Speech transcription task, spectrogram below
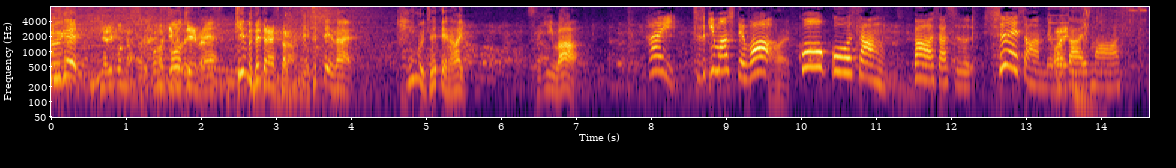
すげえやり込んでますこのキムチーム、そうですキム出てないですから。出てない。キム出てない。次は。はい続きましては、はい。コウコウさん VS スエさんでございます、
